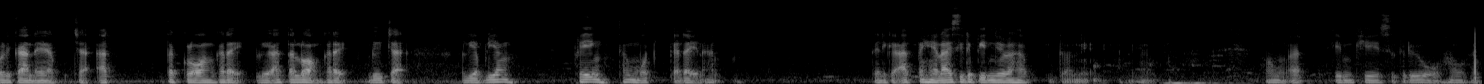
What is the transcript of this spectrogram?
บริการได้ครับจะอัดตะกรองก็ได้ หรืออัดตะลองก็ได้ หรือจะเรียบเรียงเพลงทั้งหมดก็ได้นะครับ ตอนนี้ก็อัดไปให้หลายศิลปินอยู่แล้วครับ ตอนนี้นะครับห้องอัด MK Studio เฮาครับ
